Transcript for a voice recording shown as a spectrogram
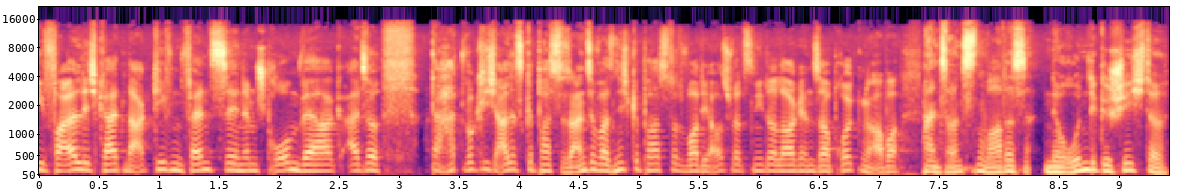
die Feierlichkeiten der aktiven Fanszene im Stromwerk. Also da hat wirklich alles gepasst. Das Einzige, was nicht gepasst hat, war die Auswärtsniederlage in Saarbrücken. Aber ansonsten war das eine runde Geschichte,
